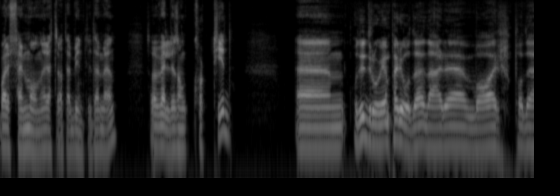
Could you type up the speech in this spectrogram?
bare fem måneder etter at jeg begynte i TMB-en. Så det var veldig sånn kort tid. Um, og du dro i en periode der det var på det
